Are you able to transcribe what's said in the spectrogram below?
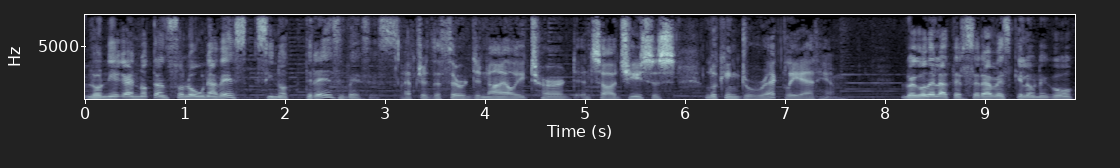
Lo niega no tan solo una vez, sino tres veces. After the third denial, he turned and saw Jesus looking directly at him. Luego de la tercera vez que lo negó,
